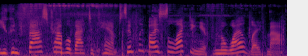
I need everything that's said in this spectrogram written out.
You can fast travel back to camp simply by selecting it from the wildlife map.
